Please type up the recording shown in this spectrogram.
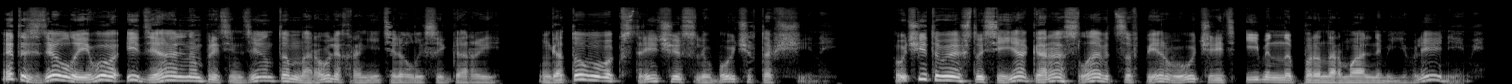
Это сделало его идеальным претендентом на роль охранителя Лысой горы, готового к встрече с любой чертовщиной. Учитывая, что сия гора славится в первую очередь именно паранормальными явлениями,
